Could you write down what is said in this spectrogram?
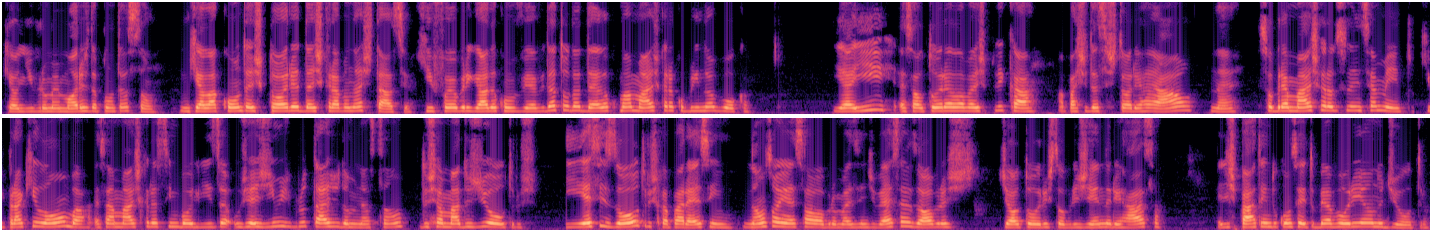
que é o livro Memórias da Plantação, em que ela conta a história da escrava Anastácia, que foi obrigada a conviver a vida toda dela com uma máscara cobrindo a boca. E aí, essa autora ela vai explicar, a partir dessa história real, né, sobre a máscara do silenciamento, que para Quilomba, essa máscara simboliza os regimes brutais de dominação dos chamados de outros. E esses outros que aparecem não só em essa obra, mas em diversas obras de autores sobre gênero e raça, eles partem do conceito beavoriano de outro.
